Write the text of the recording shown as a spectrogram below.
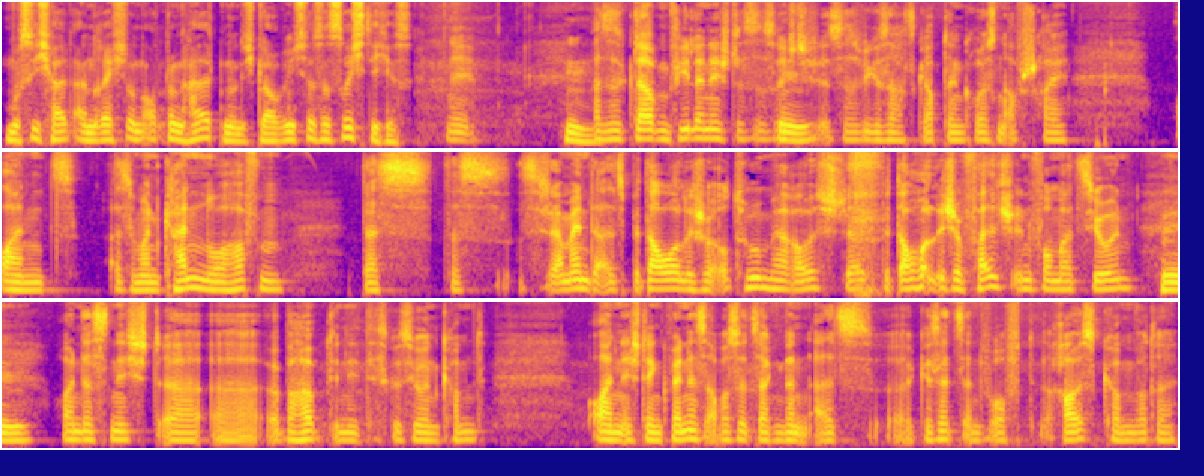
muss sich halt an Recht und Ordnung halten. Und ich glaube nicht, dass das richtig ist. Nee. Hm. Also glauben viele nicht, dass es richtig ist. Also wie gesagt, es gab da einen großen Aufschrei. Und also man kann nur hoffen, dass das sich am Ende als bedauerlicher Irrtum herausstellt, bedauerliche Falschinformation Hm. und das nicht äh, äh, überhaupt in die Diskussion kommt. Und ich denke, wenn es aber sozusagen dann als äh, Gesetzentwurf rauskommen würde,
